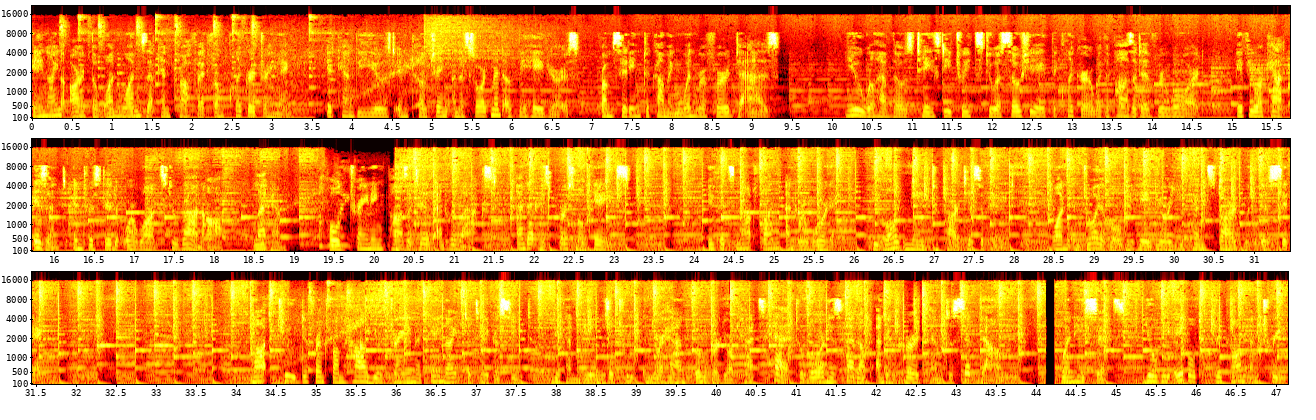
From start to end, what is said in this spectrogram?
Canine aren't the one ones that can profit from clicker training. It can be used in coaching an assortment of behaviors, from sitting to coming when referred to as. You will have those tasty treats to associate the clicker with a positive reward. If your cat isn't interested or wants to run off, let him. Oh Hold training positive and relaxed, and at his personal pace. If it's not fun and rewarding, he won't need to participate. One enjoyable behavior you can start with is sitting. Not too different from how you train a canine to take a seat, you can use a treat in your hand over your cat's head to lure his head up and encourage him to sit down. When he sits, you'll be able to click on and treat.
